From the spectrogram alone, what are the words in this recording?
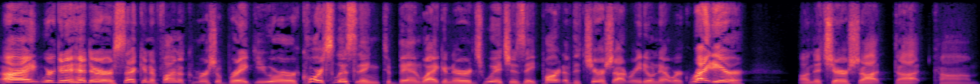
All right, we're going to head to our second and final commercial break. You are, of course, listening to Bandwagon Nerds, which is a part of the Chairshot Radio Network right here on thechairshot.com.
